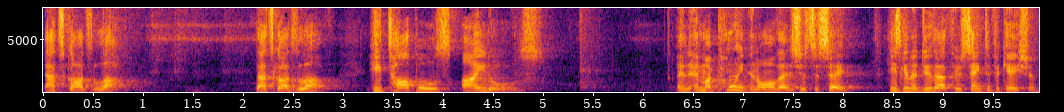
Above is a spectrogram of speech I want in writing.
that's God's love. That's God's love. He topples idols. And, and my point in all that is just to say, He's going to do that through sanctification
